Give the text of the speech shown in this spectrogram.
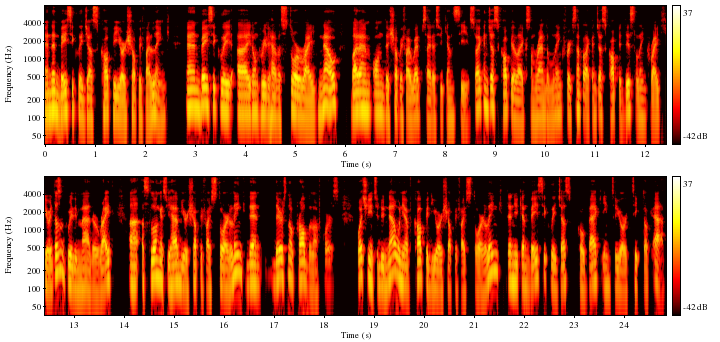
and then basically just copy your Shopify link. And basically, I don't really have a store right now, but I'm on the Shopify website as you can see. So I can just copy like some random link. For example, I can just copy this link right here. It doesn't really matter, right? Uh, as long as you have your Shopify store link, then there's no problem, of course. What you need to do now when you have copied your Shopify store link, then you can basically just go back into your TikTok app.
